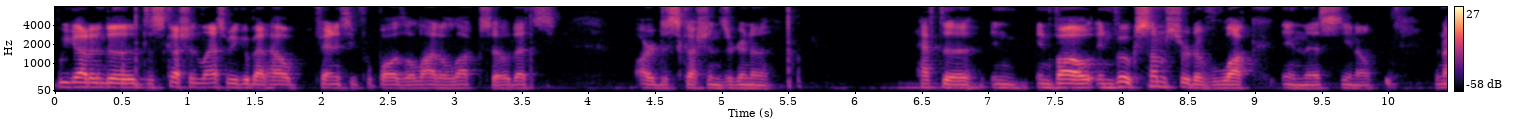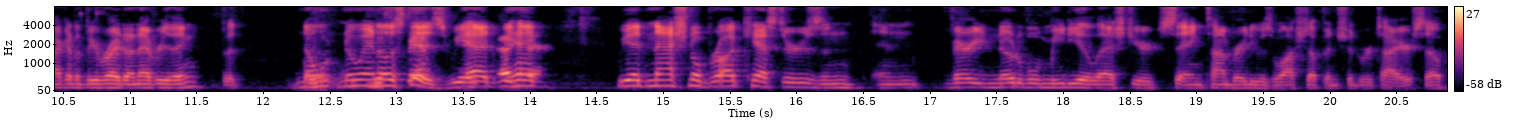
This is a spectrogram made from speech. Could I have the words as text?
we got into discussion last week about how fantasy football is a lot of luck. So that's our discussions are gonna have to in, involve invoke some sort of luck in this. You know, we're not gonna be right on everything, but no no analyst is. We had we had we had national broadcasters and and very notable media last year saying Tom Brady was washed up and should retire. So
